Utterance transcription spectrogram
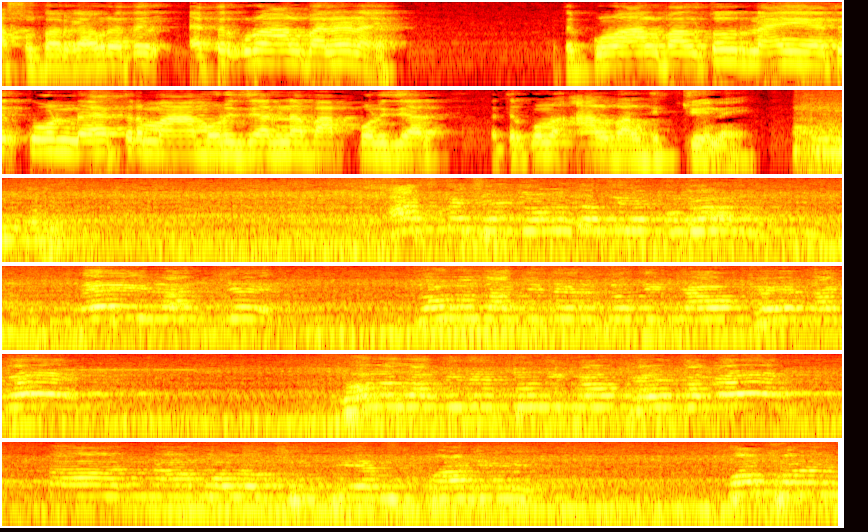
আসতার গাঁর এতে, এতের কোনো আল বালে নাই। কোনো আল বাল তো নাই, এতে কোন এতের মা মরি যার না বাপ মরি যার, এতে কোনো আল বাল কিচ্ছুই নাই। আজকে সেই জনজাতির প্রধান, এই রাজ্যে জনজাতিদের যদি কেউ খেয়ে থাকে, জনজাতিদের যদি কেউ খেয়ে থাকে, তার নাম হলো সিপিএম পার্টি। বছরের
